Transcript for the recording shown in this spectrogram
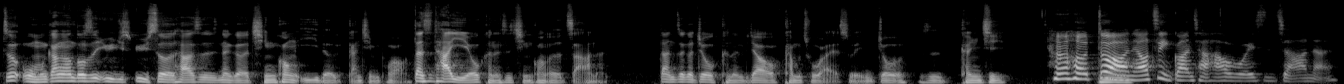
就我们刚刚都是预预设他是那个情况一的感情不好，但是他也有可能是情况二的渣男。但这个就可能比较看不出来，所以你就就是看运气。对啊，嗯、你要自己观察他会不会是渣男。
